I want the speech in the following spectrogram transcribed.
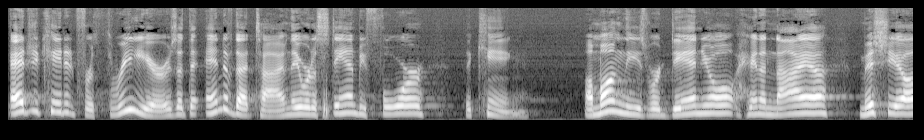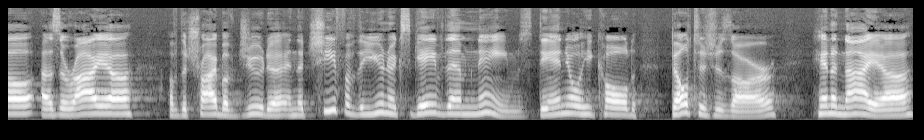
educated for three years. At the end of that time, they were to stand before the king. Among these were Daniel, Hananiah, Mishael, Azariah of the tribe of Judah, and the chief of the eunuchs gave them names. Daniel he called Belteshazzar, Hananiah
